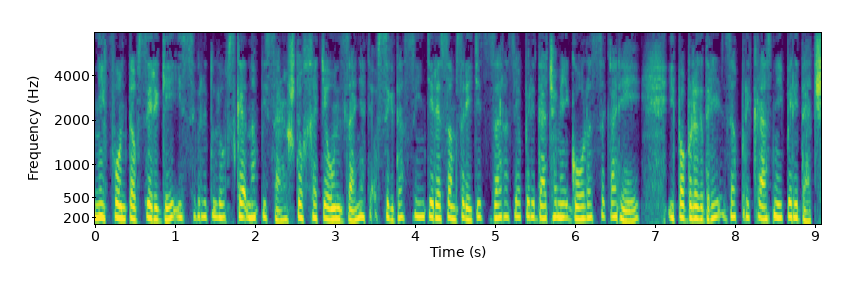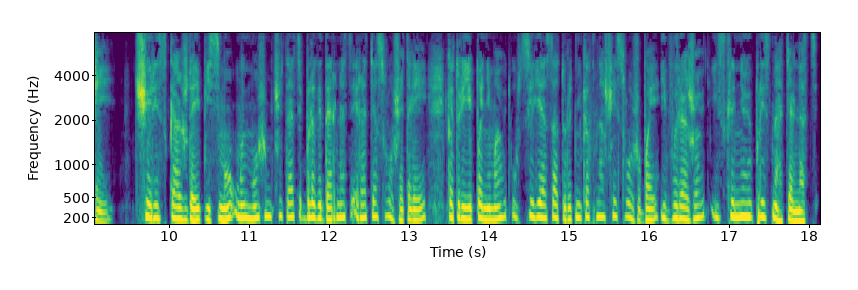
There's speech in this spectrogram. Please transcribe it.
Нефонтов Сергей из Свердловска написал, что хотя он занят, всегда с интересом следит за радиопередачами «Голоса Кореи» и поблагодарил за прекрасные передачи. Через каждое письмо мы можем читать благодарность радиослушателей, которые понимают усилия сотрудников нашей службы и выражают искреннюю признательность.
